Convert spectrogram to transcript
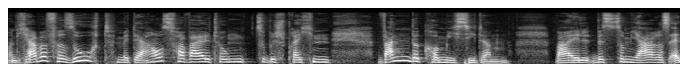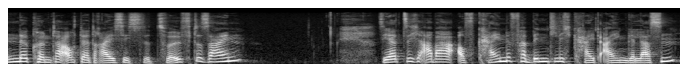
und ich habe versucht, mit der Hausverwaltung zu besprechen, wann bekomme ich sie dann? Weil bis zum Jahresende könnte auch der 30.12. sein. Sie hat sich aber auf keine Verbindlichkeit eingelassen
